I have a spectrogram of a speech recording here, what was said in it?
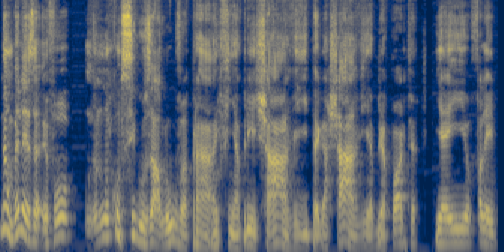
não, beleza, eu vou, eu não consigo usar a luva pra, enfim, abrir chave e pegar chave e abrir a porta. E aí eu falei,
